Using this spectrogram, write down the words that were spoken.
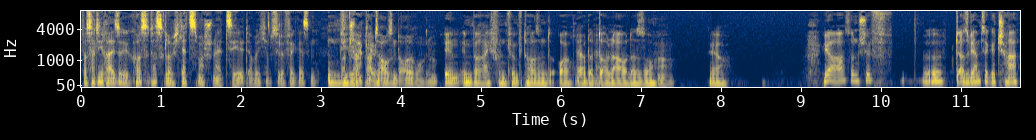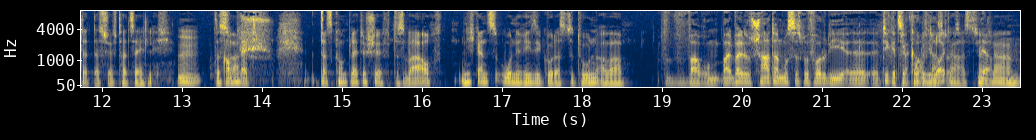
was hat die Reise gekostet? Hast du glaube ich letztes Mal schon erzählt, aber ich habe es wieder vergessen. Die Waren schon lag ein paar im- tausend Euro, ne? Im, im Bereich von 5000 Euro Ja, oder ja. Dollar oder so. Ah. Ja. Ja, so ein Schiff. äh, Also wir haben es ja gechartert, das Schiff tatsächlich. Das Komplett. Das komplette Schiff. Das war auch nicht ganz ohne Risiko, das zu tun, aber Warum? Weil, weil du chartern musstest, bevor du die äh, Tickets bevor du verkauft die hast. Leute hast, ja, klar. Mhm.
